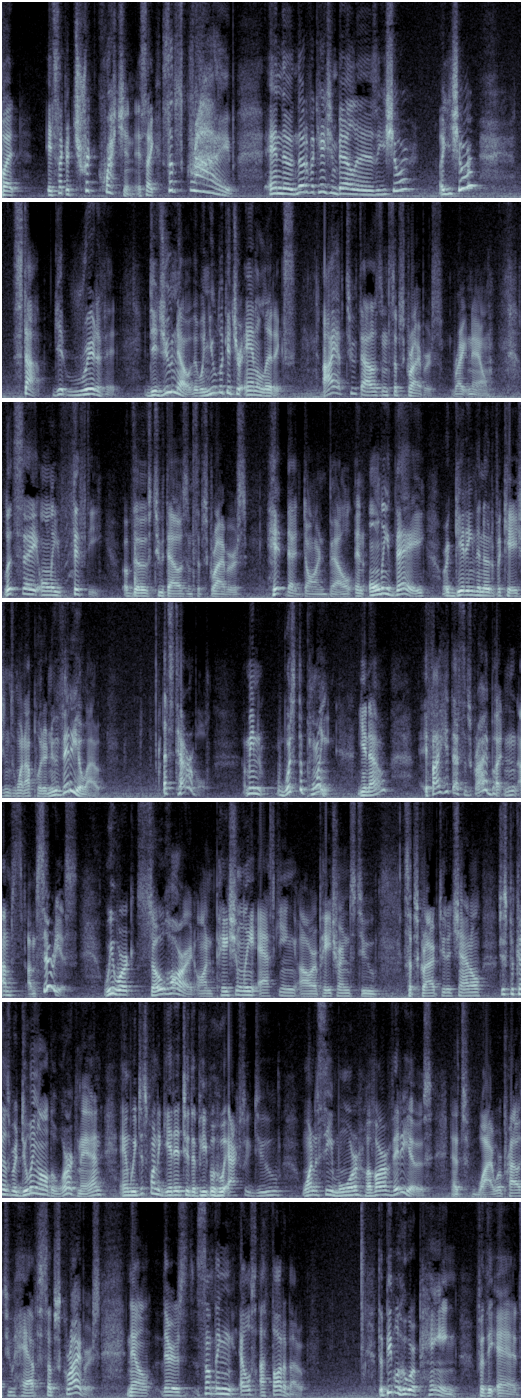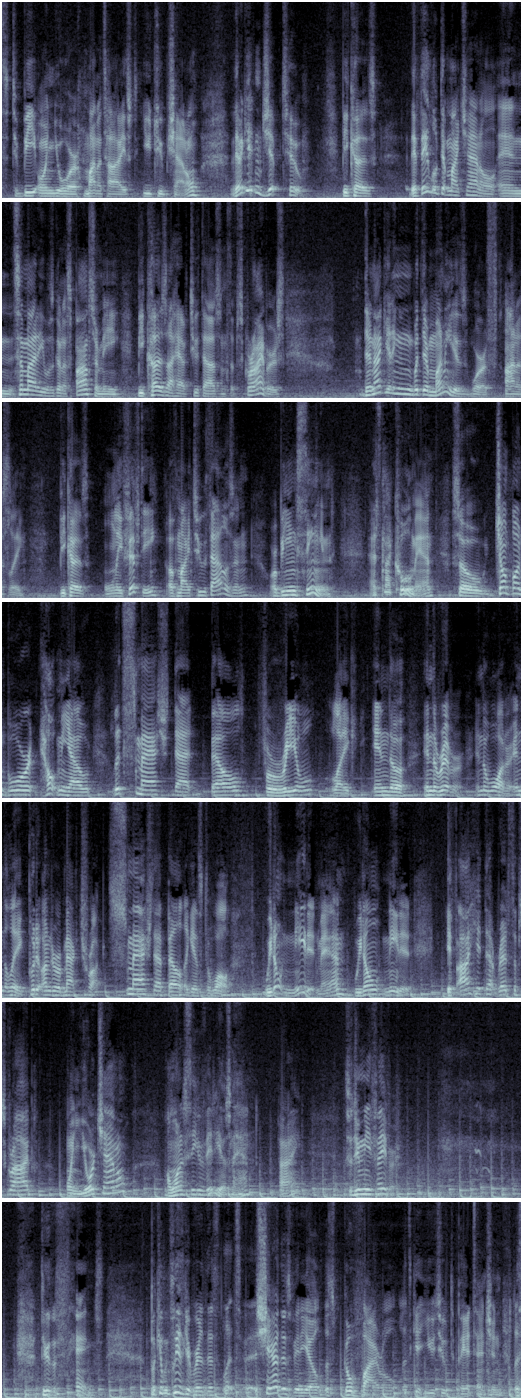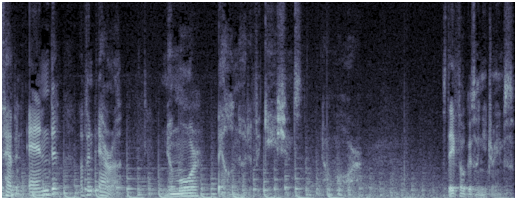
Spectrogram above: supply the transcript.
But it's like a trick question. It's like, subscribe! And the notification bell is, are you sure? Are you sure? Stop, get rid of it. Did you know that when you look at your analytics, I have 2,000 subscribers right now. Let's say only 50 of those 2,000 subscribers hit that darn bell and only they are getting the notifications when I put a new video out. That's terrible. I mean, what's the point, you know? If I hit that subscribe button, I'm, I'm serious. We work so hard on patiently asking our patrons to subscribe to the channel just because we're doing all the work, man. And we just want to get it to the people who actually do want to see more of our videos. That's why we're proud to have subscribers. Now, there's something else I thought about. The people who are paying for the ads to be on your monetized YouTube channel, they're getting gypped too because if they looked at my channel and somebody was gonna sponsor me because I have 2,000 subscribers, they're not getting what their money is worth, honestly, because only 50 of my 2,000 are being seen. That's not cool, man. So jump on board, help me out. Let's smash that bell for real, like in the in the river, in the water, in the lake. Put it under a Mack truck. Smash that belt against the wall. We don't need it, man. We don't need it. If I hit that red subscribe on your channel, I wanna see your videos, man, all right? So do me a favor. do the things. But can we please get rid of this? Let's uh, share this video. Let's go viral. Let's get YouTube to pay attention. Let's have an end of an era. No more bell notifications. No more. Stay focused on your dreams.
